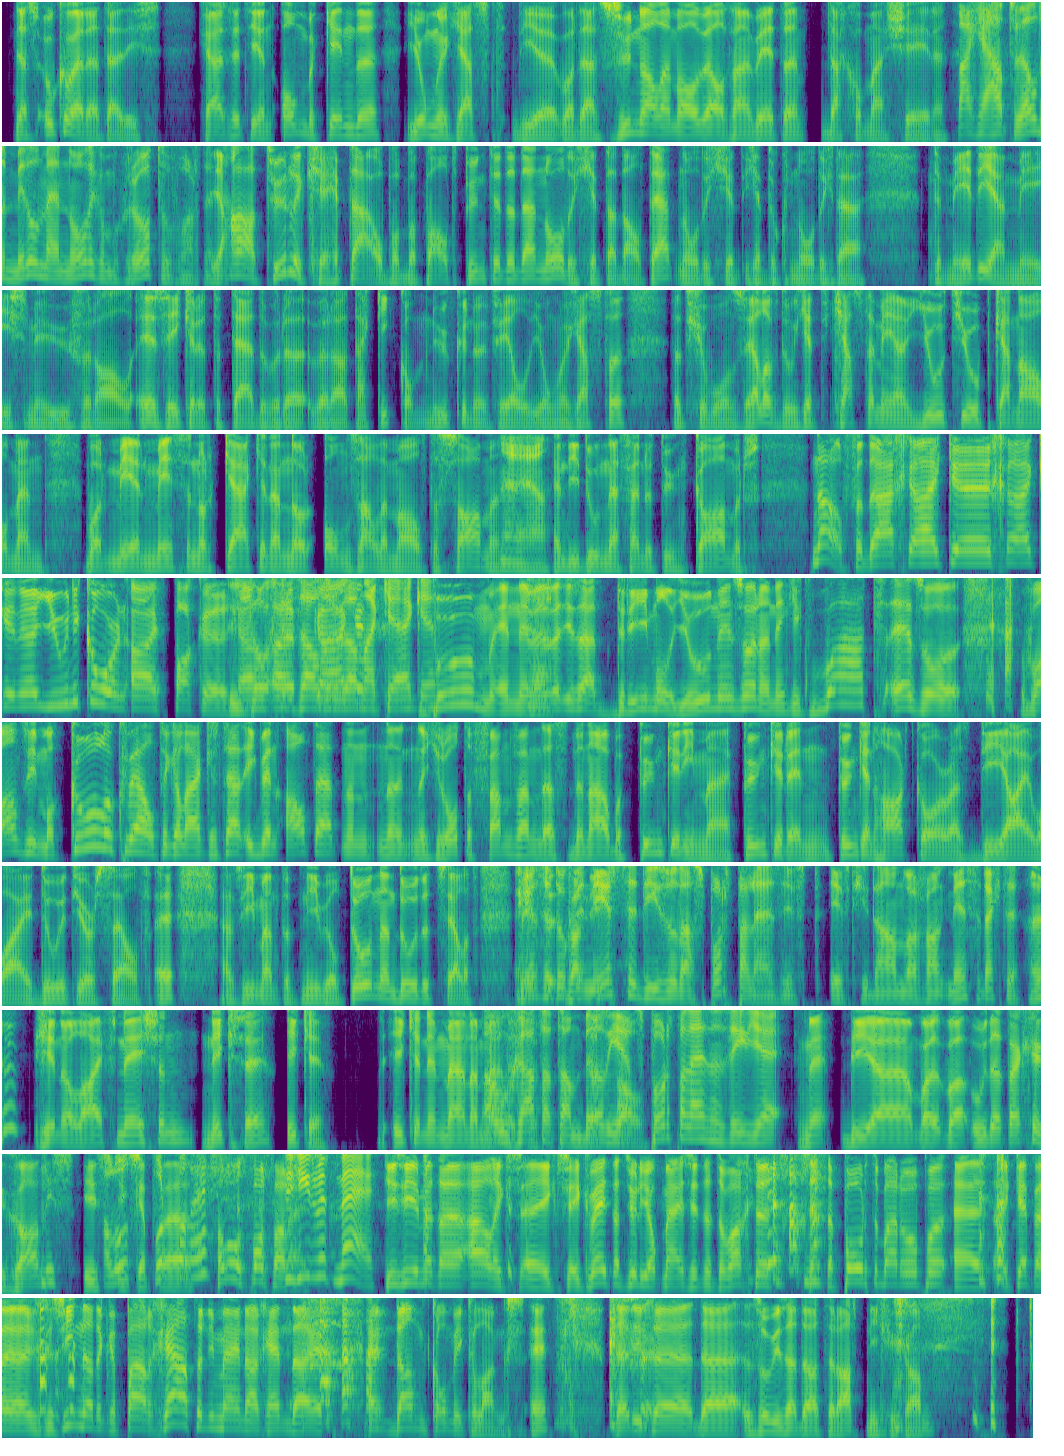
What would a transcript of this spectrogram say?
Dat is ook wat dat, dat is. Ga zit een onbekende jonge gast die, eh, waar dat Zun allemaal wel van weten, dat gaat marcheren. Maar je had wel de middelman nodig om groot te worden. hè? Ja, tuurlijk. Je hebt dat op een bepaald punt heb je dat nodig. Je hebt dat altijd nodig. Je, je hebt ook nodig dat de media mee is met u vooral. Hè. Zeker uit de tijden waar, waaruit dat ik kom. Nu kunnen veel jonge gasten het gewoon zelf doen. Je hebt gasten met een YouTube-kanaal man, waar meer mensen naar kijken dan naar ons allemaal tezamen. Ja, ja. En die doen dat vanuit hun kamer. Nou, vandaag ga ik, eh, ga ik een eh, unicorn uitpakken. We dochter zal er wel naar kijken. Boom. En Ja. wat is dat? 3 miljoen en zo. Dan denk ik, wat? Zo waanzin, maar cool ook wel tegelijkertijd. Ik ben altijd een, een, een grote fan van, dat is de oude punker in mij. Punker en, punk en hardcore als DIY, do it yourself. Hè. Als iemand het niet wil doen, dan doe het zelf. En jij bent ook de eerste die zo dat sportpaleis heeft, heeft gedaan, waarvan mensen dachten, huh? Geen Live Nation, niks hè. Ikke. Ikke in mijn Maar hoe manager. gaat dat dan? Bel jij het al. sportpaleis en zeg jij... Nee, die, eh, wa- wa- hoe dat, dat gegaan is, is... Hallo, ik heb, eh, Sportpaleis? hallo, Het Sportpaleis. is hier met mij. Het is hier met eh, Alex. Ik, ik weet dat jullie op mij zitten te wachten. Zet de poorten maar open. Eh, ik heb eh, gezien dat ik een paar gaten in mijn agenda heb. En dan kom ik langs. Hè. Dat is, eh, dat, zo is dat uiteraard niet gegaan.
